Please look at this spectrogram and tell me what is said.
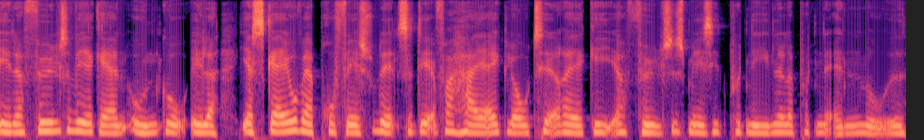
eller følelser vil jeg gerne undgå, eller jeg skal jo være professionel, så derfor har jeg ikke lov til at reagere følelsesmæssigt på den ene eller på den anden måde.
